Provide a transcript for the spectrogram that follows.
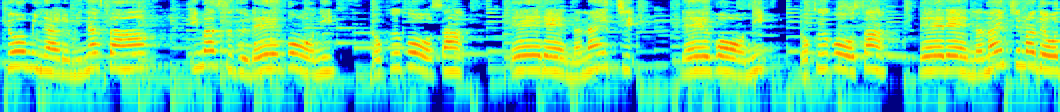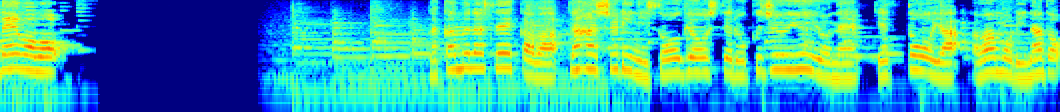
興味のある皆さん、今すぐ052-653-0071、052-653-0071までお電話を。中村製菓は那覇首里に創業して64年、月桃や泡盛など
